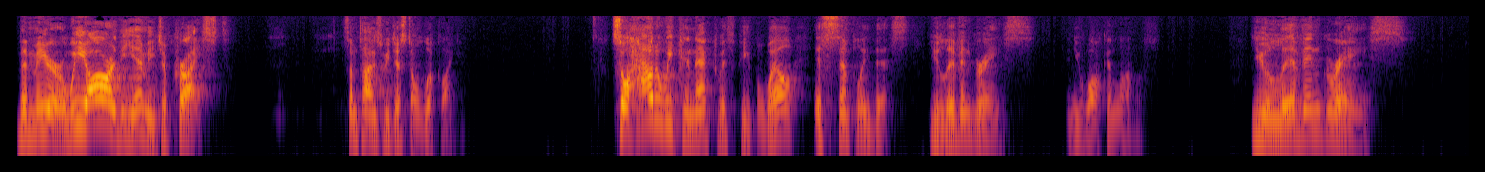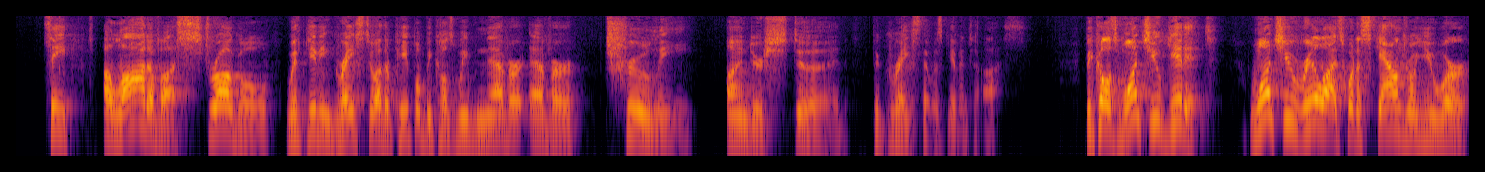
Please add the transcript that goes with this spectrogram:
the mirror, we are the image of Christ. Sometimes we just don't look like it. So, how do we connect with people? Well, it's simply this you live in grace and you walk in love. You live in grace. See, a lot of us struggle with giving grace to other people because we've never, ever truly understood the grace that was given to us. Because once you get it, once you realize what a scoundrel you were,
